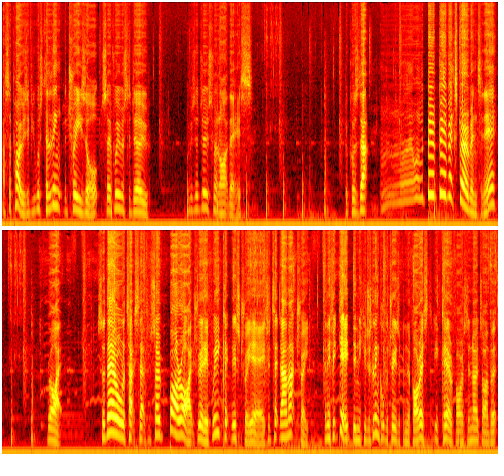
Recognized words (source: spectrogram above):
I suppose if you was to link the trees up, so if we was to do, if we was to do something like this, because that mm, a bit, of experimenting here. Right. So they're all attached to that. So by rights, really, if we click this tree here, it should take down that tree. And if it did, then you could just link all the trees up in the forest. You clear a forest in no time. But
